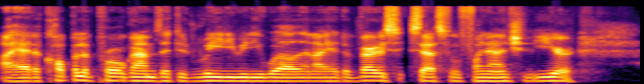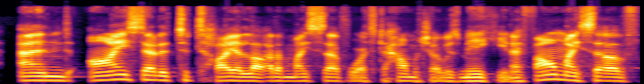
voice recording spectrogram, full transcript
I had a couple of programs that did really, really well, and I had a very successful financial year. And I started to tie a lot of my self worth to how much I was making. I found myself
